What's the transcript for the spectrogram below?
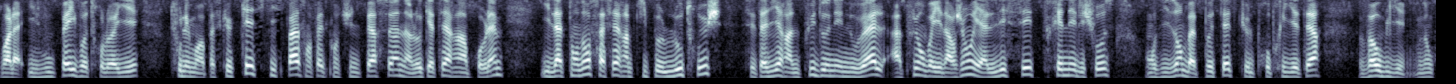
voilà, il vous paye votre loyer tous les mois. Parce que qu'est-ce qui se passe en fait quand une personne, un locataire a un problème? Il a tendance à faire un petit peu l'autruche, c'est-à-dire à ne plus donner de nouvelles, à plus envoyer d'argent et à laisser traîner les choses en se disant bah, peut-être que le propriétaire va oublier. Donc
